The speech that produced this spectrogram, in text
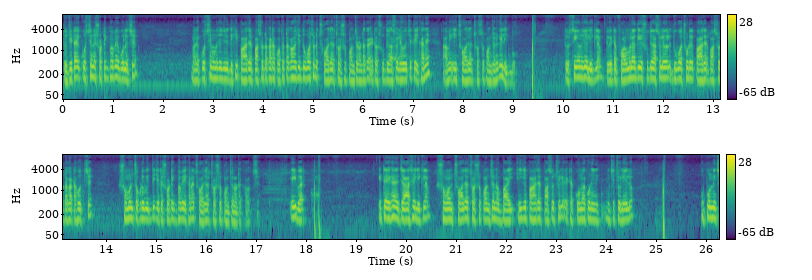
তো যেটাই কোশ্চেনে সঠিকভাবে বলেছে মানে কোশ্চেন অনুযায়ী যদি দেখি পাঁচ হাজার পাঁচশো টাকাটা কত টাকা হয়েছে দু বছরে ছ হাজার ছশো পঞ্চান্ন টাকা। এটা সুদে আসলে হয়েছে তো এখানে আমি এই ছ হাজার ছশো পঞ্চান্নকে লিখব। তো সেই অনুযায়ী লিখলাম। তো এটা ফর্মুলা দিয়ে সুদে আসলে হলে দু বছরে পাঁচ হাজার পাঁচশো টাকাটা হচ্ছে। সমূল চক্রবৃদ্ধি, যেটা সঠিকভাবে এখানে ছ হাজার ছশো পঞ্চান্ন টাকা হচ্ছে। এইবার এটা এখানে যা আছে লিখলাম। সমান ছ হাজার ছশো পঞ্চান্ন বাই এই যে পাঁচ হাজার পাঁচশো ছিল, এটা কোনাকুনি নিচে চলে এলো। উপর নিচ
